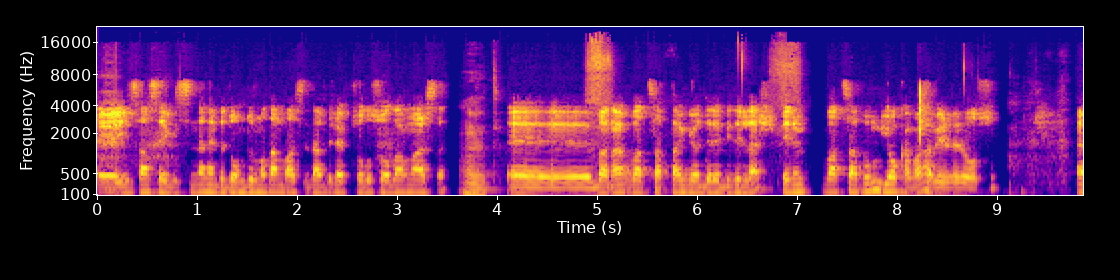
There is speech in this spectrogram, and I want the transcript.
e, insan sevgisinden hem de dondurmadan bahseden bir rap solosu olan varsa evet. e, bana WhatsApp'tan gönderebilirler. Benim WhatsApp'ım yok ama haberleri olsun. E,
